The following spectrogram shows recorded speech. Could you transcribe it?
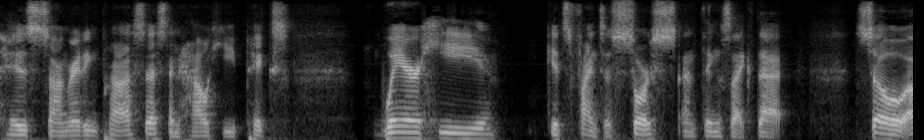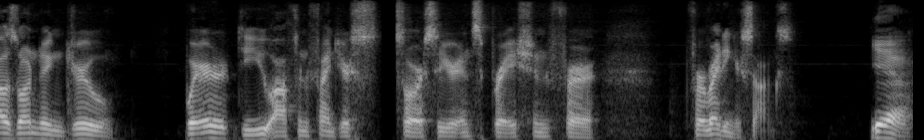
his songwriting process and how he picks where he gets finds a source and things like that. So I was wondering, Drew, where do you often find your source or your inspiration for for writing your songs? Yeah,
